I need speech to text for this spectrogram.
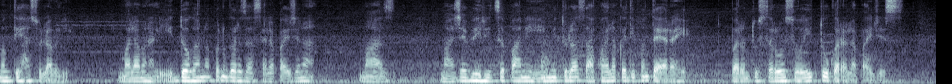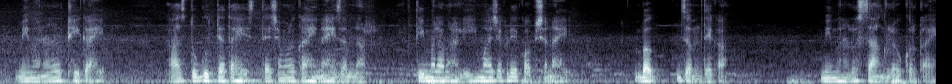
मग ती हसू लागली. मला म्हणाली दोघांना पण गरज असायला पाहिजे ना. माझ माझ्या विहिरीचं पाणी मी तुला चाखवायला कधी पण तयार आहे. परंतु सर्व सोयी तू करायला पाहिजेस. मी म्हणालो ठीक आहे. आज तू गुत्त्यात आहेस त्याच्यामुळे काही नाही जमणार. ती मला म्हणाली माझ्याकडे एक ऑप्शन आहे. बघ जमते का? मी म्हणालो सांग लवकर काय.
